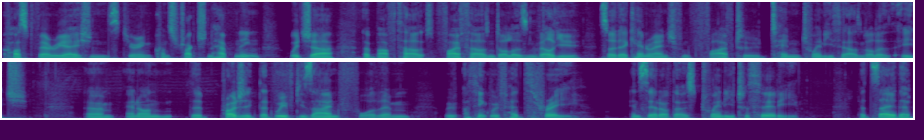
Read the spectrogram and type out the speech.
cost variations during construction happening, which are above five thousand dollars in value. So they can range from five to ten, twenty thousand dollars each. Um, and on the project that we've designed for them, I think we've had three instead of those twenty to thirty. Let's say that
